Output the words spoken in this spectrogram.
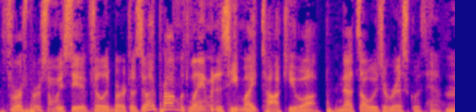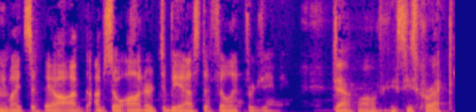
we, first person we see at Filibertos. The only problem with Lehman is he might talk you up, and that's always a risk with him. Hmm. He might say, "Oh, I'm I'm so honored to be asked to fill in for Jaime." Yeah, well, he's he's correct.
